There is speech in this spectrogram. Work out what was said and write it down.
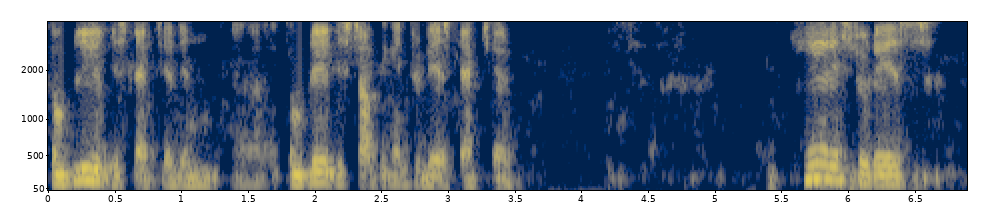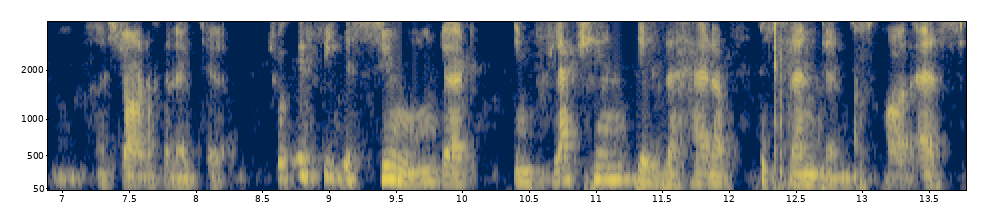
complete this lecture in uh, complete this topic in today's lecture. Here is today's uh, start of the lecture. So if we assume that inflection is the head of sentence or s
